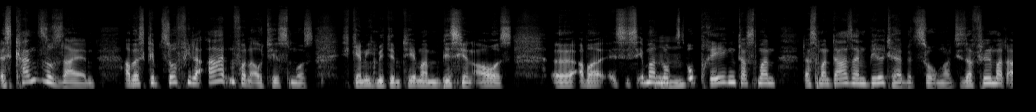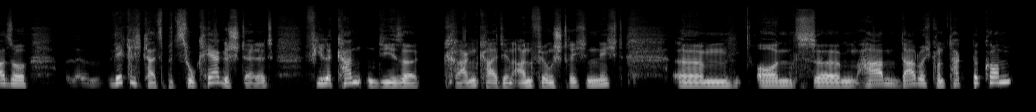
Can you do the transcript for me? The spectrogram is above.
Es kann so sein, aber es gibt so viele Arten von Autismus. Ich kenne mich mit dem Thema ein bisschen aus, äh, aber es ist immer mhm. noch so prägend, dass man, dass man da sein Bild herbezogen hat. Dieser Film hat also äh, Wirklichkeitsbezug hergestellt. Viele kannten diese Krankheit in Anführungsstrichen nicht ähm, und ähm, haben dadurch Kontakt bekommen.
